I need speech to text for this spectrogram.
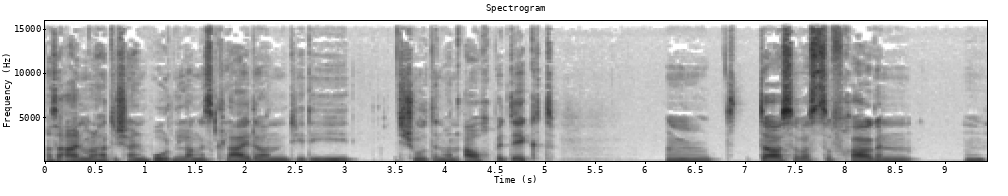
Also einmal hatte ich ein bodenlanges Kleid an, die, die, die Schultern waren auch bedeckt. Und da sowas zu fragen, hm.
